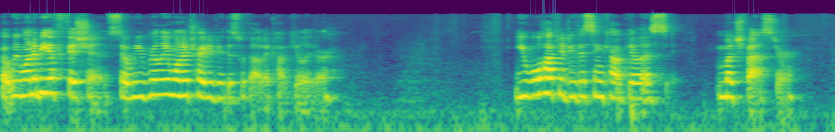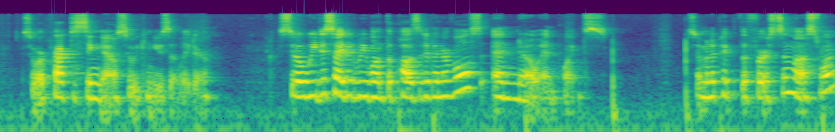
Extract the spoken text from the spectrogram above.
but we want to be efficient, so we really want to try to do this without a calculator. You will have to do this in calculus much faster. So we're practicing now so we can use it later. So we decided we want the positive intervals and no endpoints. So I'm going to pick the first and last one.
